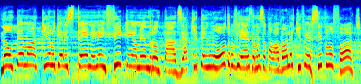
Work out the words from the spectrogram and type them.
Não temam aquilo que eles temem, nem fiquem amedrontados. E aqui tem um outro viés da nossa palavra. Olha que versículo forte.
